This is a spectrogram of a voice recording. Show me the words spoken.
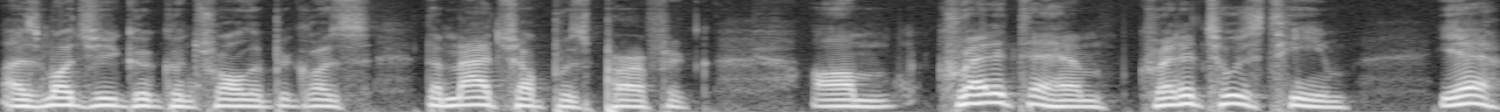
as much as you could control it because the matchup was perfect. Um, credit to him, credit to his team. Yeah,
